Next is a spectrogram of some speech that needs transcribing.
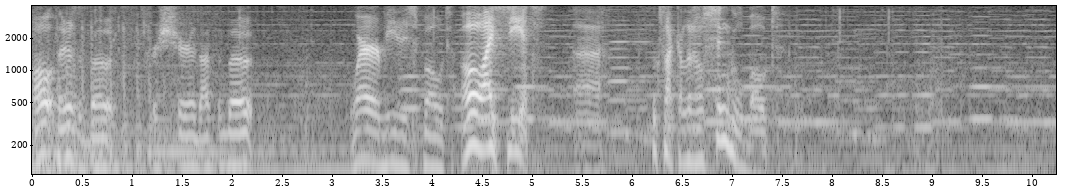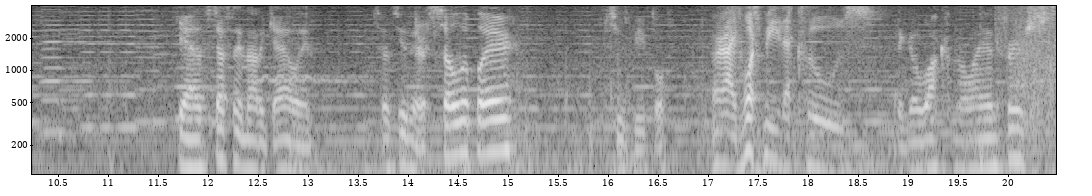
Oh, there's a boat. For sure, that's a boat. Where be this boat? Oh, I see it. Uh, looks like a little single boat. Yeah, it's definitely not a galley. So it's either a solo player or two people. Alright, what be the clues? Gotta go walk on the land first.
